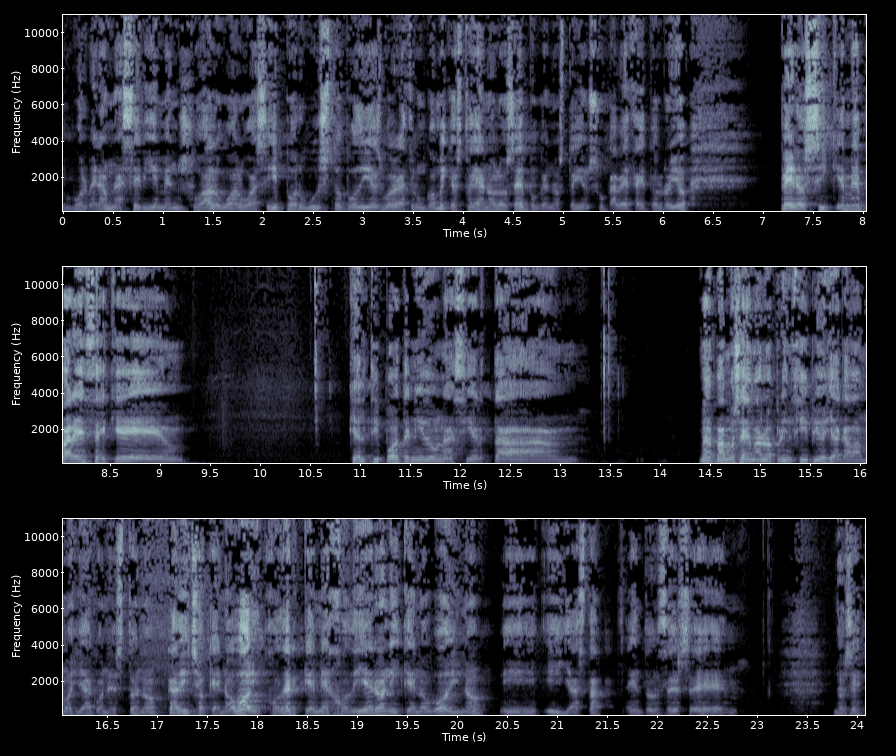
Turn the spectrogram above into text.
volver a una serie mensual o algo así, por gusto podías volver a hacer un cómic, esto ya no lo sé porque no estoy en su cabeza y todo el rollo, pero sí que me parece que, que el tipo ha tenido una cierta... Vamos a llamarlo principios y acabamos ya con esto, ¿no? Que ha dicho que no voy, joder, que me jodieron y que no voy, ¿no? Y, y ya está. Entonces, eh, no sé,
